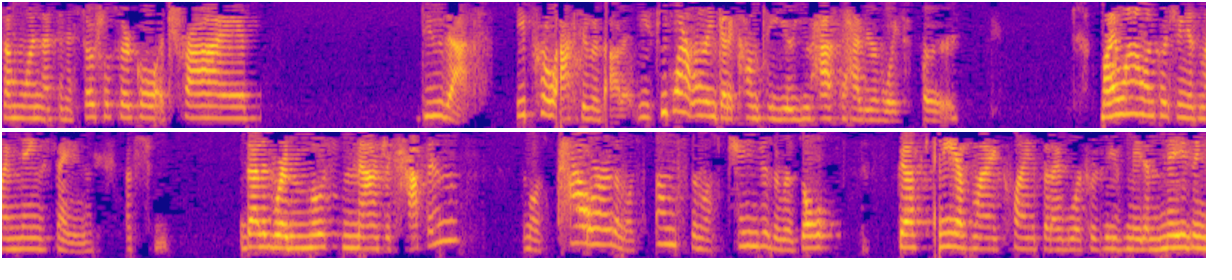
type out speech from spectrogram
someone that's in a social circle, a tribe, do that. Be proactive about it. These people aren't really going to come to you. You have to have your voice heard. My one-on-one coaching is my main thing. That's, that is where the most magic happens, the most power, the most umph, the most changes, the results. Just any of my clients that I've worked with, we've made amazing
